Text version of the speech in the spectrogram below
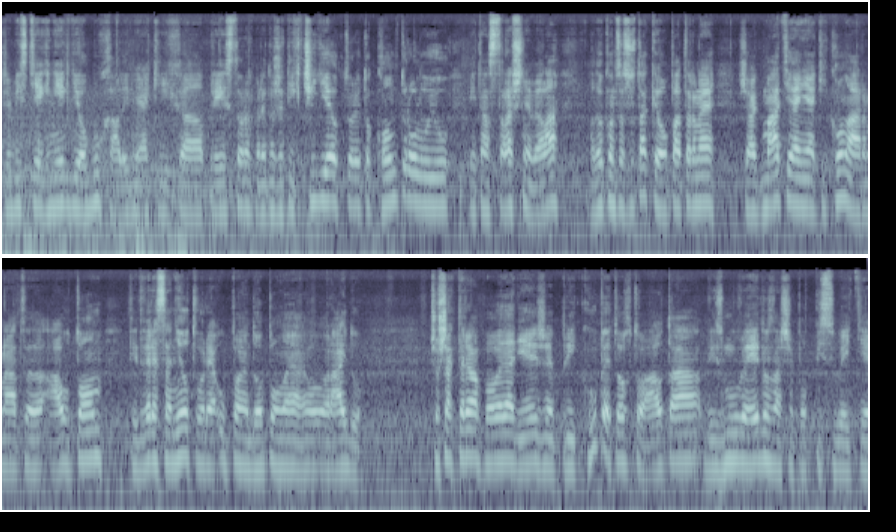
že by ste ich niekde obuchali v nejakých uh, priestoroch, pretože tých čidiel, ktoré to kontrolujú, je tam strašne veľa a dokonca sú také opatrné, že ak máte aj nejaký konár nad uh, autom, tie dvere sa neotvoria úplne do plného rajdu. Čo však treba povedať je, že pri kúpe tohto auta vy v zmluve jednoznačne podpisujete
